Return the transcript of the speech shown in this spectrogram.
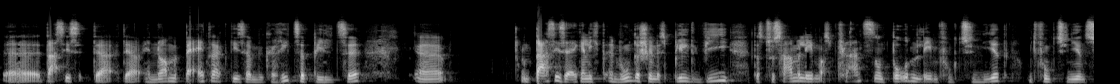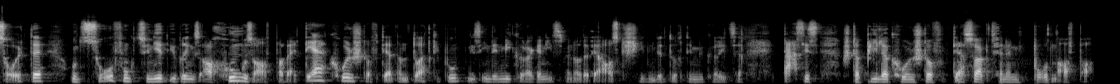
äh, das ist der, der enorme Beitrag dieser Mykorrhiza-Pilze, äh, und das ist eigentlich ein wunderschönes Bild, wie das Zusammenleben aus Pflanzen- und Bodenleben funktioniert und funktionieren sollte. Und so funktioniert übrigens auch Humusaufbau, weil der Kohlenstoff, der dann dort gebunden ist in den Mikroorganismen oder der ausgeschieden wird durch die Mykorrhiza, das ist stabiler Kohlenstoff, der sorgt für einen Bodenaufbau.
